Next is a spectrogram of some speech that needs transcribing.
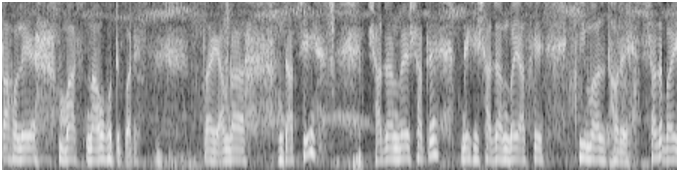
তাহলে মাছ নাও হতে পারে। তাই আমরা যাচ্ছি। শাহজাহান ভাইয়ের সাথে। দেখি শাহজাহান ভাই আজকে কি মাছ ধরে। শাহজাহান ভাই,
